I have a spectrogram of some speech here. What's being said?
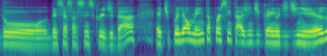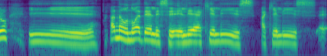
do desse Assassin's Creed dá é tipo ele aumenta a porcentagem de ganho de dinheiro e ah não, não é DLC, ele é aqueles aqueles é,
